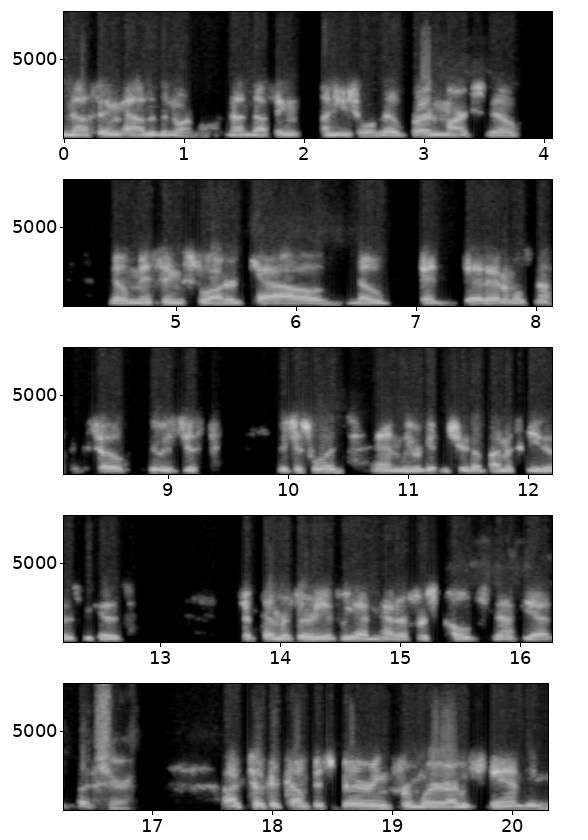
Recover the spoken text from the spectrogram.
Nothing out of the normal. Not nothing unusual. No burn marks. No no missing slaughtered cow. No dead dead animals. Nothing. So it was just it was just woods, and we were getting chewed up by mosquitoes because September 30th we hadn't had our first cold snap yet. But Sure. I took a compass bearing from where I was standing,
